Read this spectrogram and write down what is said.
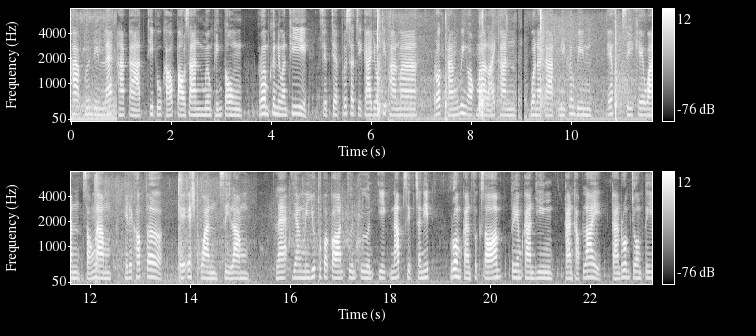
ภาคพื้นดินและอากาศที่ภูเขาเป่าซันเมืองผิงตง เริ่มขึ้นในวันที่ 17 พฤศจิกายนที่ผ่านมา รถถังวิ่งออกมาหลายคัน บนอากาศมีเครื่องบิน FCK-1 2 ลำ เฮลิคอปเตอร์ AH-1 4 ลำ และยังมียุทโธปกรณ์อื่น ๆ อีกนับ 10 ชนิด ร่วมการฝึกซ้อม เตรียมการยิง การขับไล่ การร่วมโจมตี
